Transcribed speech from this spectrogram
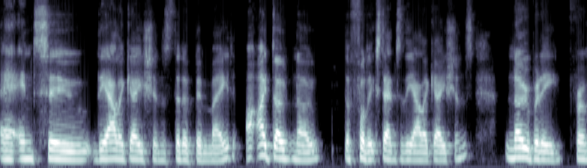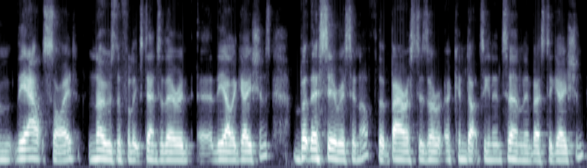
uh, into the allegations that have been made. I, I don't know the full extent of the allegations. Nobody from the outside knows the full extent of their uh, the allegations, but they're serious enough that barristers are, are conducting an internal investigation.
